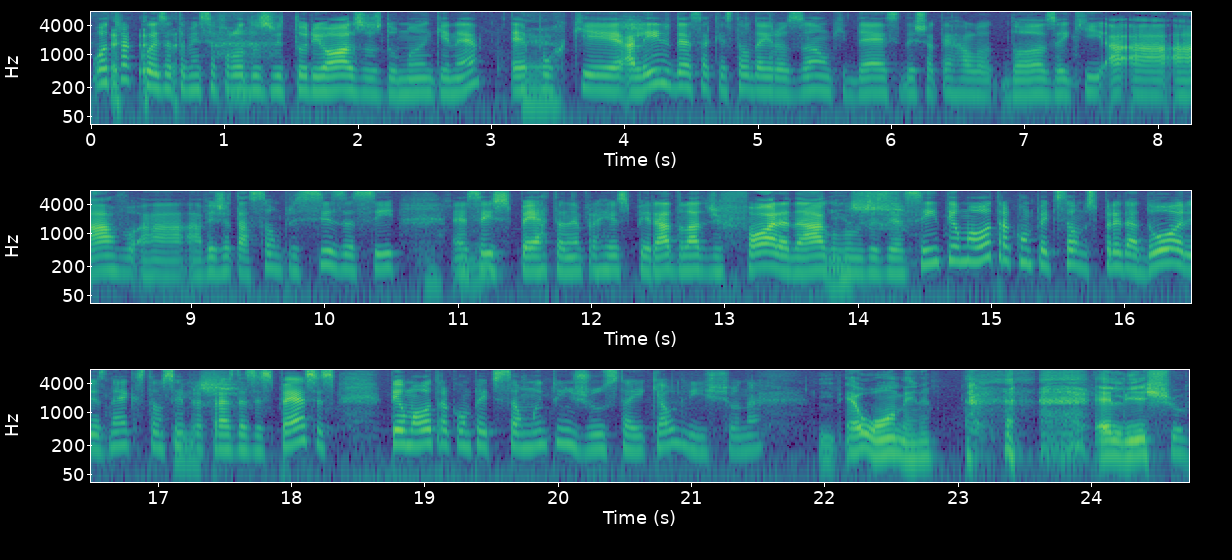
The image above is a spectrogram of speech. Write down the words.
Outra coisa também, você falou dos vitoriosos do mangue, né? É, é, porque, além dessa questão da erosão que desce, deixa a terra lodosa e que a, a, a, árvore, a, a vegetação precisa se, uhum. é, ser esperta né, para respirar do lado de fora da água, Isso. vamos dizer assim. Tem uma outra competição dos predadores, né? Que estão sempre Isso. atrás das espécies. Tem uma outra competição muito injusta aí, que é o lixo, né? É o homem, né? é lixo,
